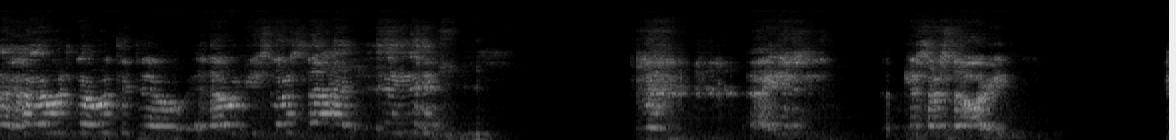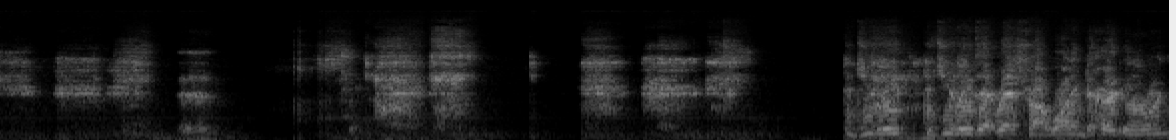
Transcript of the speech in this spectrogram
I would know what to do, and I would be so sad. I just, I'm just so sorry. Did you leave? Did you leave that restaurant wanting to hurt anyone?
